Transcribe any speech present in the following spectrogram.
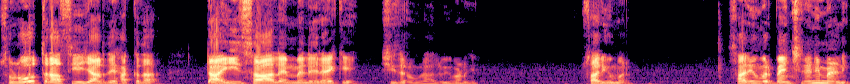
ਸੋ ਹੁਣ ਉਹ 83000 ਦੇ ਹੱਕਦਾਰ 2.5 ਸਾਲ ਐਮਐਲਏ ਰਹਿ ਕੇ ਸ਼ੀਤਲ ਲਾਲ ਵੀ ਬਣ ਗਏ। ਸਾਰੀ ਉਮਰ। ਸਾਰੀ ਉਮਰ ਪੈਨਸ਼ਨ ਨਹੀਂ ਮਿਲਣੀ।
